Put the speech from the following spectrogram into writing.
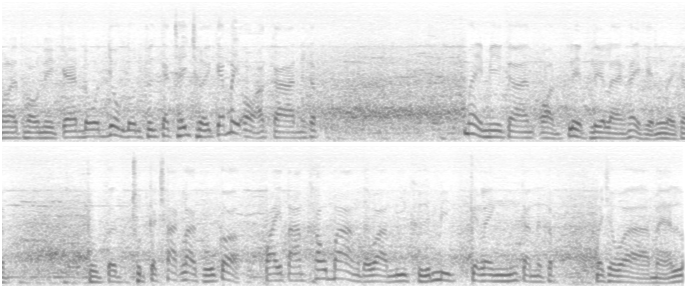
มาลายทองนี่แกโดนโยกโดนคืนแกเฉยๆแกไม่ออกอาการนะครับ ไม่มีการอ่อนเปรี้ยเพลียแรงให้เห็นเลยครับ ถูกกระฉุดกระชากลากถูก็ไปตามเข้าบ้าง แต่ว่ามีขืนมีเกรงเหมือนกันนะครับ ไม่ใช่ว่าแหมโล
